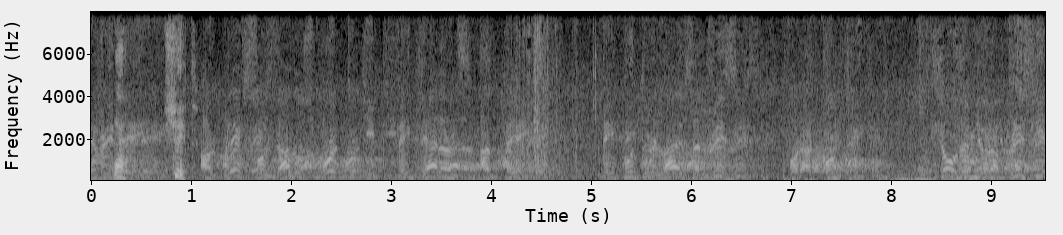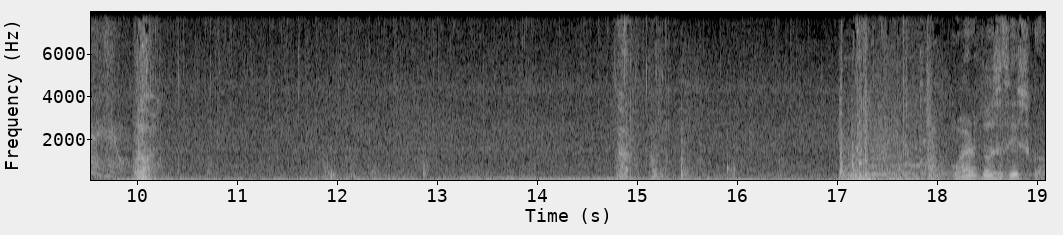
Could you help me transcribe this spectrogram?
Every Oh, shit! our brave soldados work to keep fake Yarans at bay. They put their lives at risk for our country. Show them your appreciation. Where does this go?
